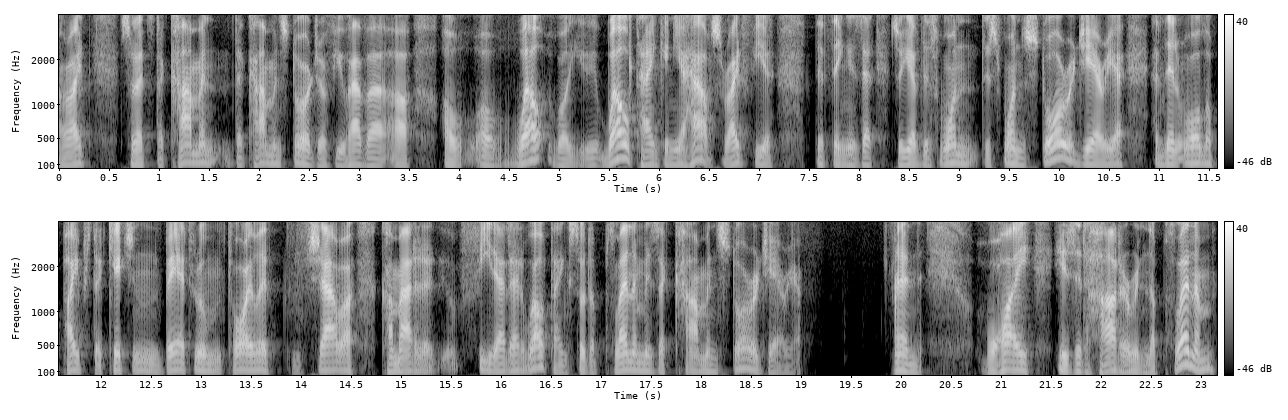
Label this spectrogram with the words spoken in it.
All right, so that's the common the common storage. Or if you have a a, a, a well well you, well tank in your house, right? For you, the thing is that so you have this one this one storage area, and then all the pipes, the kitchen, bathroom, toilet, shower, come out of the feed out of that well tank. So the plenum is a common storage area, and why is it hotter in the plenum?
